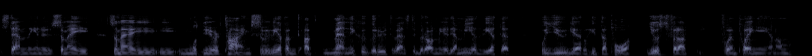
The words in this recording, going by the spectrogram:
stämningen nu som är, i, som är i, i, mot New York Times. Så vi vet att, att människor går ut i vänsterliberal media medvetet och ljuger och hittar på just för att få en poäng igenom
